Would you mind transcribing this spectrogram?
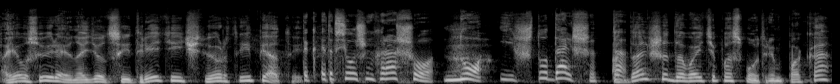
А я вас уверяю, найдется и третий, и четвертый, и пятый. Так это все очень хорошо. Но и что дальше -то? А дальше давайте посмотрим. Пока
